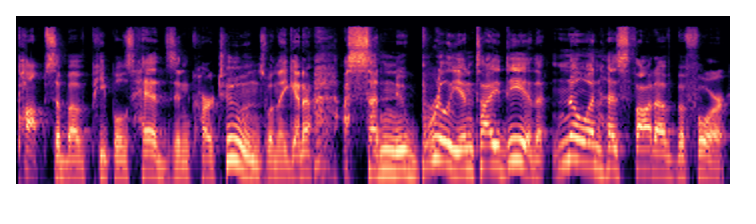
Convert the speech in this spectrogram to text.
pops above people's heads in cartoons when they get a, a, sudden new brilliant idea that no one has thought of before.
